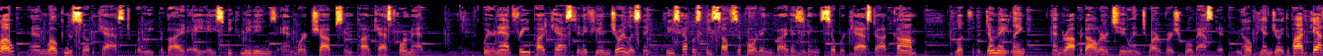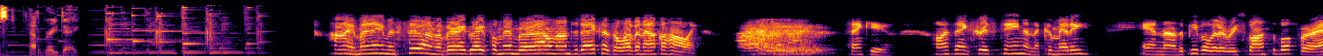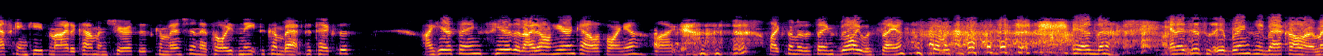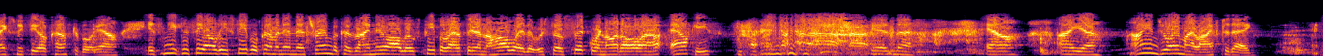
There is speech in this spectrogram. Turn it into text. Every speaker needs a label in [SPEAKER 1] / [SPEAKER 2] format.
[SPEAKER 1] Hello, and welcome to Sobercast, where we provide AA speaker meetings and workshops in podcast format. We're an ad-free podcast, and if you enjoy listening, please help us be self-supporting by visiting Sobercast.com, look for the donate link, and drop a dollar or two into our virtual basket. We hope you enjoy the podcast. Have a great day.
[SPEAKER 2] Hi, my name is Sue. I'm a very grateful member of Al-Anon today because I love an alcoholic. Thank you. I want to thank Christine and the committee and uh, the people that are responsible for asking Keith and I to come and share at this convention. It's always neat to come back to Texas. I hear things here that I don't hear in California, like like some of the things Billy was saying. and uh, and it just it brings me back home and it makes me feel comfortable. Yeah, it's neat to see all these people coming in this room because I knew all those people out there in the hallway that were so sick were not all al- alkies. and uh, yeah, I uh, I enjoy my life today.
